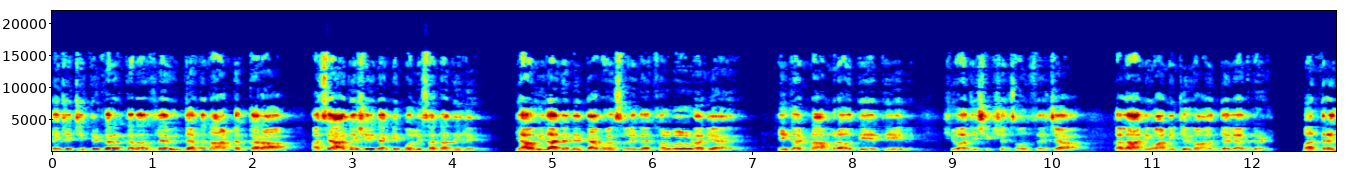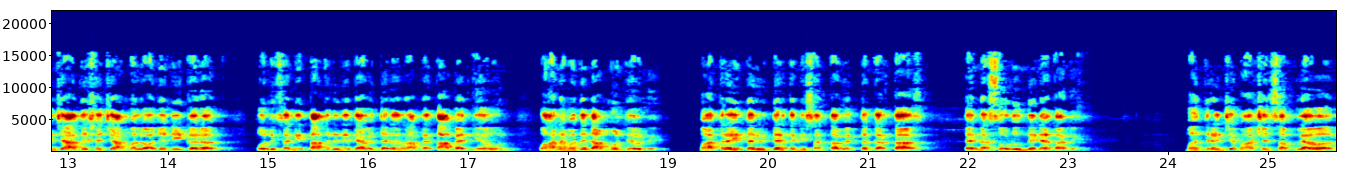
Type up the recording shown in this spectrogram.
त्याचे चित्रीकरण करत असलेल्या विद्यार्थ्यांना अटक करा असे आदेशही त्यांनी पोलिसांना दिले. या विधानाने त्यामुळे सगळीकडे खळबळ उडाली आहे. ही घटना अमरावती येथील शिवाजी शिक्षण संस्थेच्या कला आणि वाणिज्य महाविद्यालयात घडली. मंत्र्यांच्या आदेशाची अंमलबजावणी करत पोलिसांनी तातडीने त्या विद्यार्थ्यांना आपल्या ताब्यात घेऊन वाहनामध्ये डांबून ठेवले. मात्र इतर विद्यार्थ्यांनी संताप व्यक्त करताच त्यांना सोडून देण्यात आले. मंत्र्यांचे भाषण संपल्यावर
